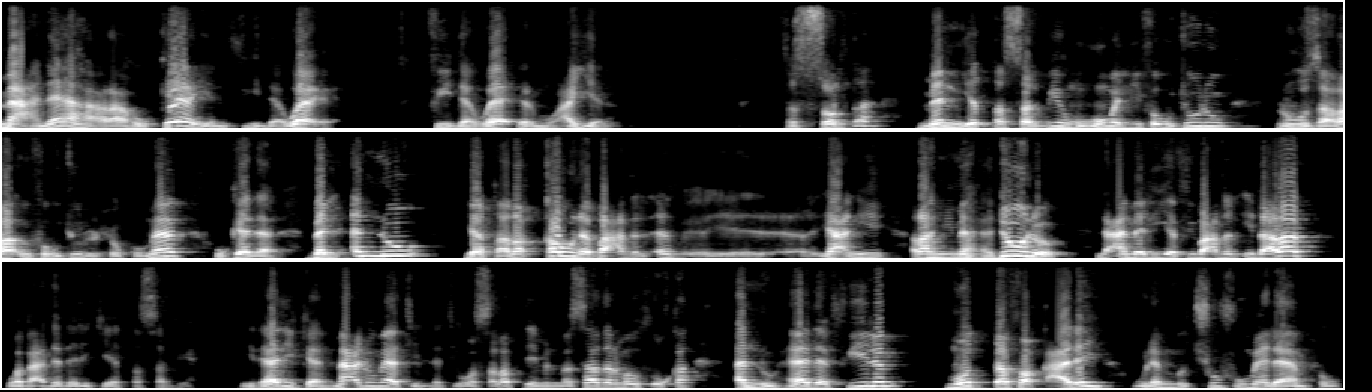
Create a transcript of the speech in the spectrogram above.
معناها راهو كاين في دوائر في دوائر معينة. في السلطة من يتصل بهم هم اللي يفوتوا له الوزراء ويفوتوا له الحكومات وكذا. بل أنه يتلقون بعض يعني راهم يمهدوا له العملية في بعض الإدارات وبعد ذلك يتصل بها لذلك معلوماتي التي وصلتني من مصادر موثوقة انه هذا فيلم متفق عليه ولما تشوفوا ملامحه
